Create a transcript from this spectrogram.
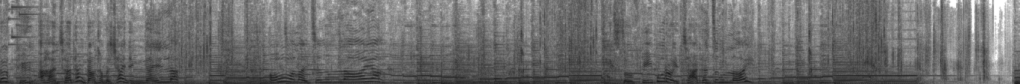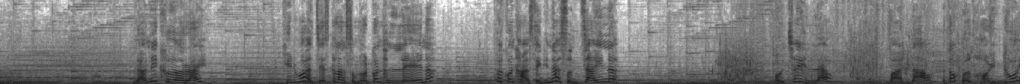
ก็คืออาหารเช้าท่ามกลางธรรมชาติยังไงล่ะ โอ้อร่อยจังเลยอะโซฟีพวกเราอิจฉาเธอจังเลย แล้วนี่คืออะไร คิดว่าเจสกำลังสำรวจก้นทะเลนะ เพื่อค้นหาสิ่งที่น่าสนใจนะโอ้ใช่แล้วปลาดาวแล้วก็เปลือกหอยด้วย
